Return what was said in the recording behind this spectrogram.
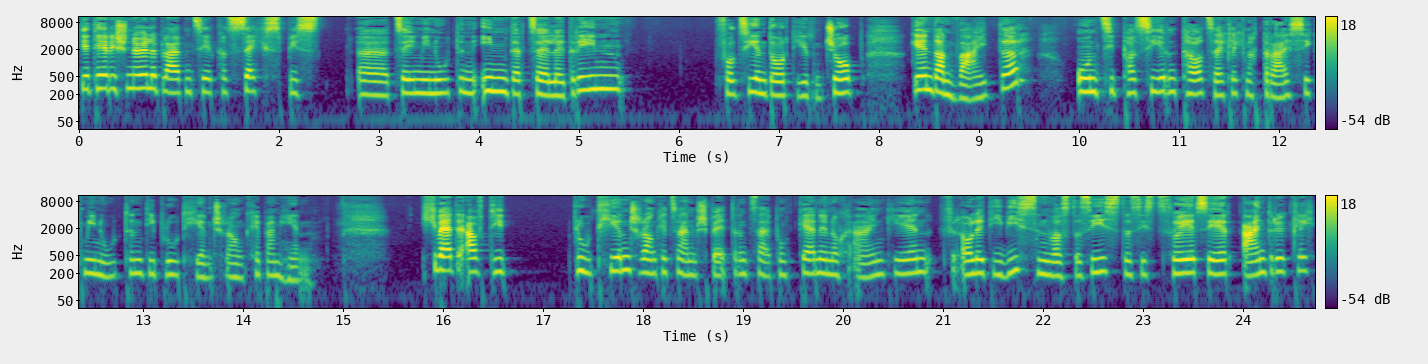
Die ätherischen Öle bleiben circa sechs bis äh, zehn Minuten in der Zelle drin, vollziehen dort ihren Job, gehen dann weiter und sie passieren tatsächlich nach 30 Minuten die Blut-Hirn-Schranke beim Hirn. Ich werde auf die Blut-Hirn-Schranke zu einem späteren Zeitpunkt gerne noch eingehen. Für alle, die wissen, was das ist, das ist sehr, sehr eindrücklich,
